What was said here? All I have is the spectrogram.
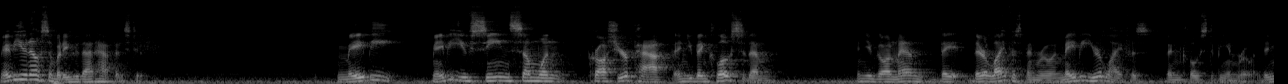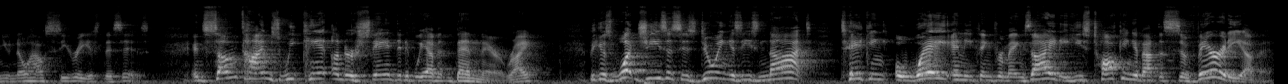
Maybe you know somebody who that happens to. Maybe maybe you've seen someone cross your path and you've been close to them and you've gone, man, they, their life has been ruined. Maybe your life has been close to being ruined, and you know how serious this is. And sometimes we can't understand it if we haven't been there, right? Because what Jesus is doing is he's not taking away anything from anxiety, he's talking about the severity of it.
